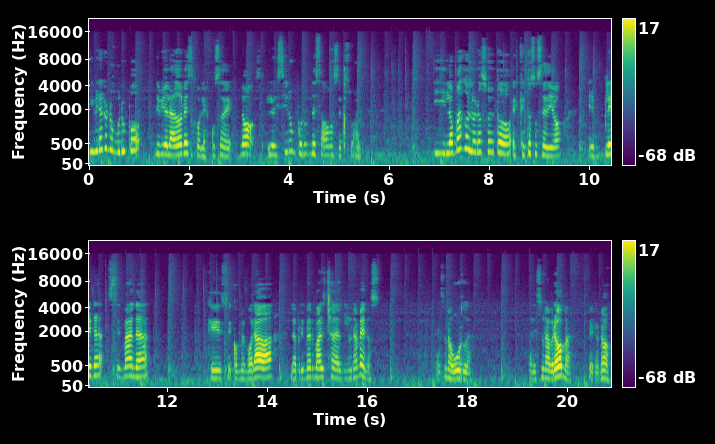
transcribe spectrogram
liberaron un grupo de violadores con la excusa de no, lo hicieron por un desahogo sexual. Y lo más doloroso de todo es que esto sucedió en plena semana que se conmemoraba la primer marcha del Ni Una Menos. Es una burla. Parece una broma, pero no,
